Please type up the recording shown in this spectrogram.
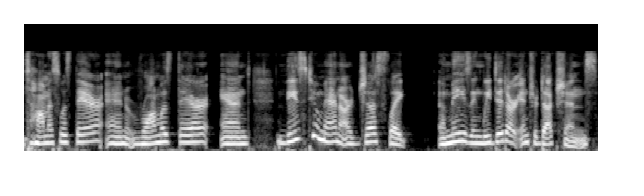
Thomas was there and Ron was there and these two men are just like amazing. We did our introductions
